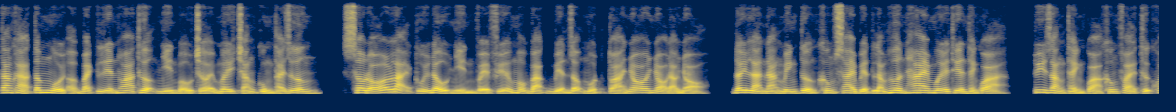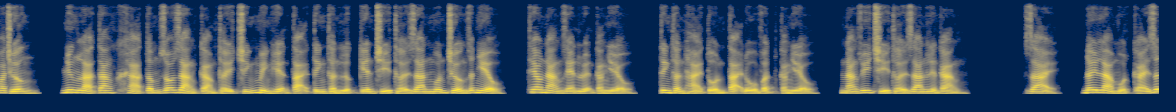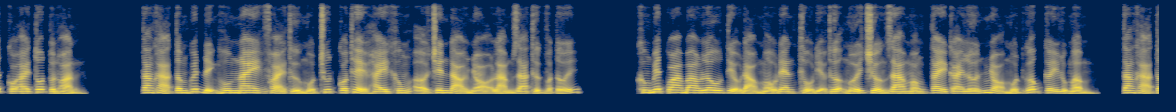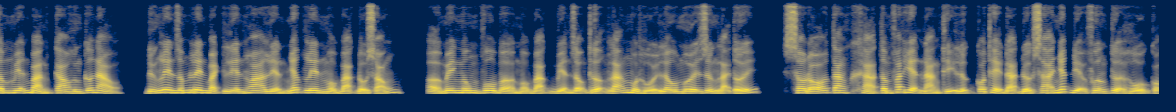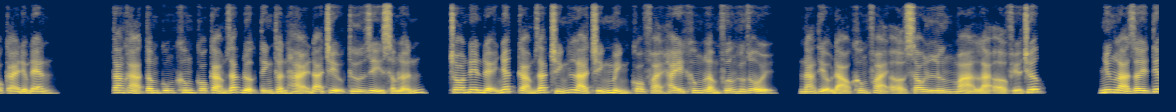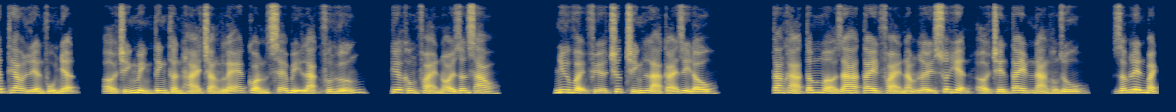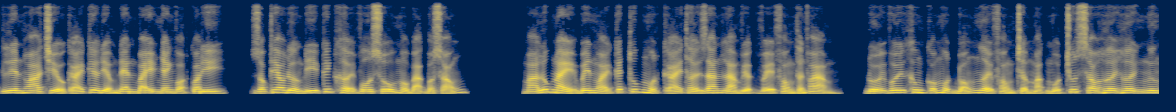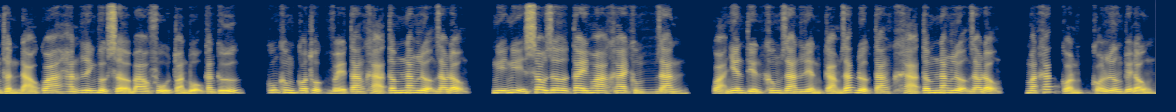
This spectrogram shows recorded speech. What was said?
Tăng khả tâm ngồi ở bạch liên hoa thượng nhìn bầu trời mây trắng cùng thái dương, sau đó lại cúi đầu nhìn về phía màu bạc biển rộng một tòa nho nhỏ đảo nhỏ. Đây là nàng minh tưởng không sai biệt lắm hơn 20 thiên thành quả, tuy rằng thành quả không phải thực khoa trương, nhưng là tăng khả tâm rõ ràng cảm thấy chính mình hiện tại tinh thần lực kiên trì thời gian muốn trường rất nhiều, theo nàng rèn luyện càng nhiều, tinh thần hải tồn tại đồ vật càng nhiều, nàng duy trì thời gian liền càng dài, đây là một cái rất có ái tốt tuần hoàn. Tăng khả tâm quyết định hôm nay phải thử một chút có thể hay không ở trên đảo nhỏ làm ra thực vật tới. Không biết qua bao lâu tiểu đảo màu đen thổ địa thượng mới trường ra móng tay cái lớn nhỏ một gốc cây lục mầm, tăng khả tâm miễn bản cao hứng cỡ nào, đứng lên dẫm lên bạch liên hoa liền nhấc lên một bạc đầu sóng, ở mênh mông vô bờ màu bạc biển rộng thượng lãng một hồi lâu mới dừng lại tới. Sau đó tăng khả tâm phát hiện nàng thị lực có thể đạt được xa nhất địa phương tựa hồ có cái điểm đen. Tăng khả tâm cũng không có cảm giác được tinh thần hải đã chịu thứ gì xâm lấn, cho nên đệ nhất cảm giác chính là chính mình có phải hay không lầm phương hướng rồi, nàng tiểu đảo không phải ở sau lưng mà là ở phía trước. Nhưng là dây tiếp theo liền phủ nhận, ở chính mình tinh thần hải chẳng lẽ còn sẽ bị lạc phương hướng, kia không phải nói dẫn sao. Như vậy phía trước chính là cái gì đâu. Tăng khả tâm mở ra tay phải nắm lấy xuất hiện ở trên tay nàng hồng du, dẫm lên bạch liên hoa chiều cái kia điểm đen bay nhanh vọt qua đi, dọc theo đường đi kích khởi vô số màu bạc bọt sóng. Mà lúc này bên ngoài kết thúc một cái thời gian làm việc về phòng thần phàm, đối với không có một bóng người phòng trầm mặc một chút sau hơi hơi ngưng thần đảo qua hắn lĩnh vực sở bao phủ toàn bộ căn cứ, cũng không có thuộc về tang khả tâm năng lượng dao động, nghĩ nghĩ sau giơ tay hoa khai không gian, quả nhiên tiến không gian liền cảm giác được tăng khả tâm năng lượng dao động, mặt khác còn có lương tuệ đồng.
